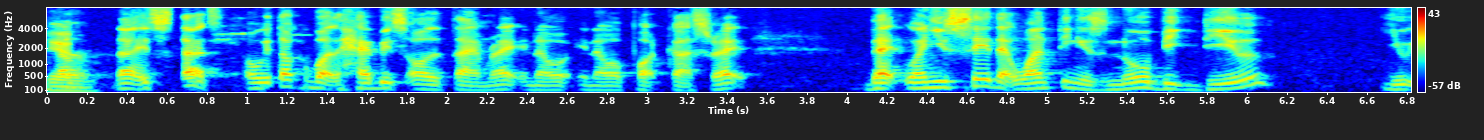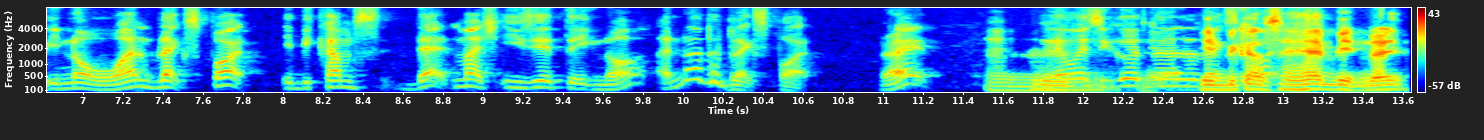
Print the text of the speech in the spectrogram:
Yeah. Now it starts. We talk about habits all the time, right? In our in our podcast, right? That when you say that one thing is no big deal, you ignore one black spot, it becomes that much easier to ignore another black spot, right? And then once you go to another It black becomes spot, a habit, right?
